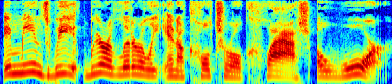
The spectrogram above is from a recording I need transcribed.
it means we, we are literally in a cultural clash, a war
